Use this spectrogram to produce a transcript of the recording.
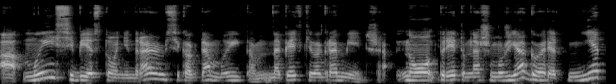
А мы себе с Тони нравимся, когда мы там на 5 килограмм меньше. Но при этом наши мужья говорят, нет,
